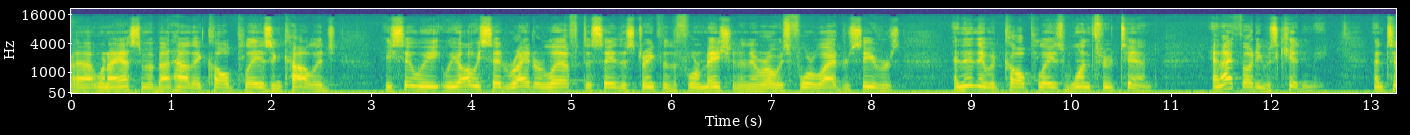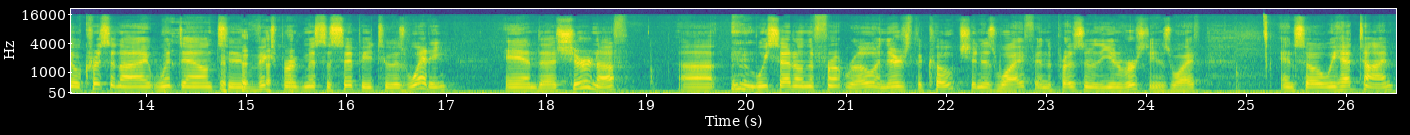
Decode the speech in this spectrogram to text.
uh, when I asked him about how they called plays in college, he said we, we always said right or left to say the strength of the formation, and there were always four wide receivers. And then they would call plays one through 10. And I thought he was kidding me until Chris and I went down to Vicksburg, Mississippi to his wedding. And uh, sure enough, uh, we sat on the front row, and there's the coach and his wife, and the president of the university and his wife. And so we had time,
